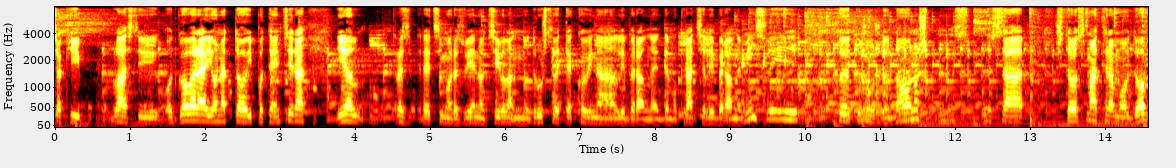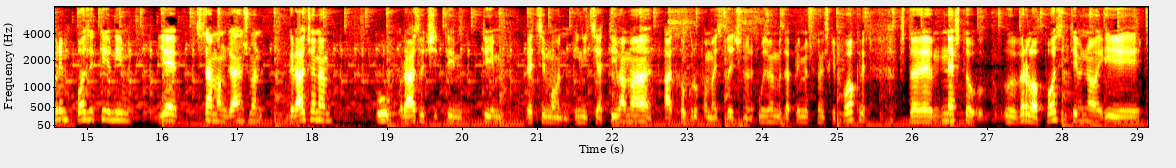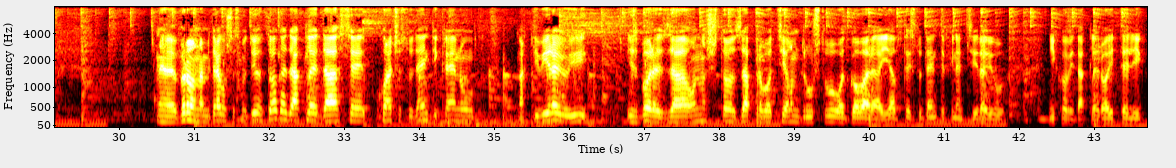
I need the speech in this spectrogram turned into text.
čak i vlasti odgovara i ona to i potencira, jer recimo razvijeno civilno društvo je tekovina liberalne demokracije, liberalne misli i to je tu nužno. No ono sa što smatramo dobrim, pozitivnim je sam angažman građana u različitim tim recimo inicijativama, ad grupama i slično. Uzmemo za primjer studentski pokret, što je nešto vrlo pozitivno i e, vrlo nam je drago što smo dio toga, dakle da se konačno studenti krenu, aktiviraju i izbore za ono što zapravo cijelom društvu odgovara, jer te studente financiraju njihovi dakle roditelji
